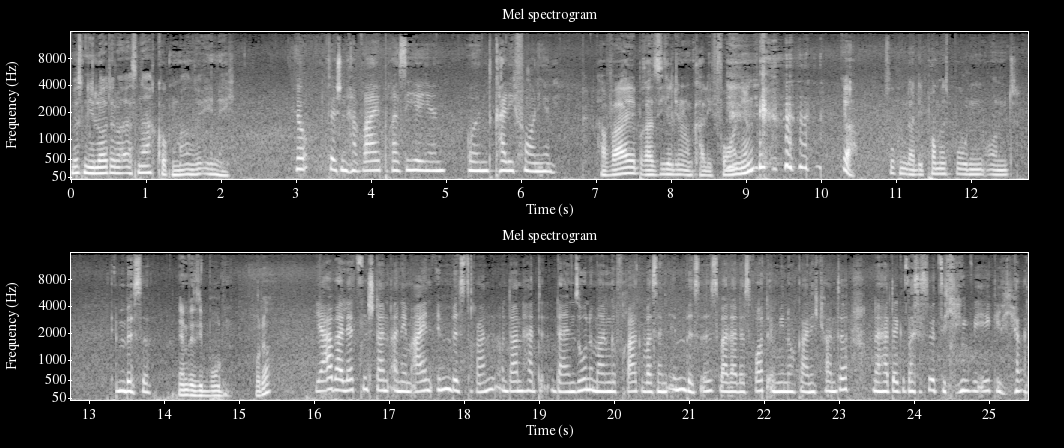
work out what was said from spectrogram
Müssen die Leute doch erst nachgucken, machen sie eh nicht. Jo, zwischen Hawaii, Brasilien und Kalifornien. Hawaii, Brasilien und Kalifornien. ja, suchen da die Pommesbuden und Imbisse. nennen wir sie Buden, oder? Ja, aber letztens stand an dem einen Imbiss dran und dann hat dein Sohnemann gefragt, was ein Imbiss ist, weil er das Wort irgendwie noch gar nicht kannte. Und dann hat er gesagt, es hört sich irgendwie eklig an.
